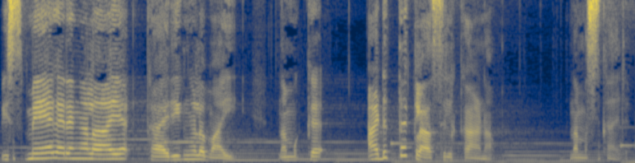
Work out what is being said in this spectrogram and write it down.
വിസ്മയകരങ്ങളായ കാര്യങ്ങളുമായി നമുക്ക് അടുത്ത ക്ലാസ്സിൽ കാണാം. നമസ്കാരം.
